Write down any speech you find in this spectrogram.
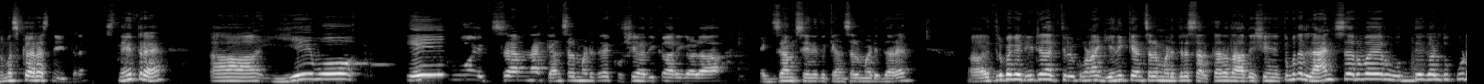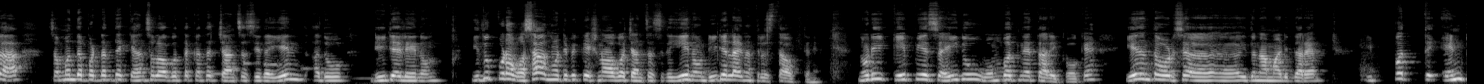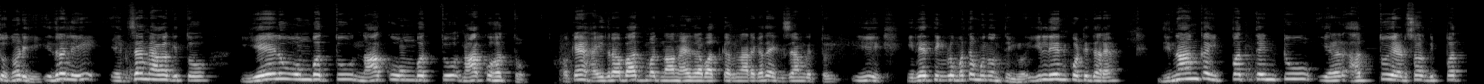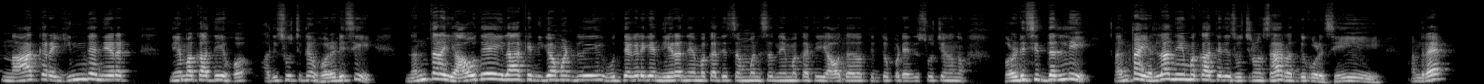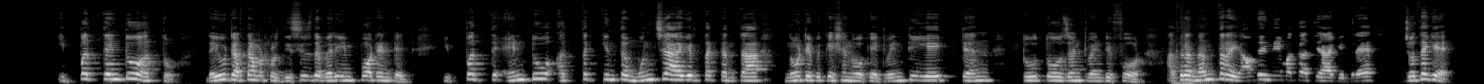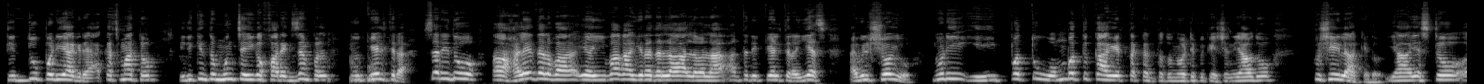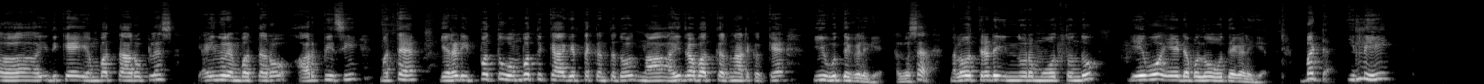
ನಮಸ್ಕಾರ ಸ್ನೇಹಿತರೆ. ಸ್ನೇಹಿತರೆ ಎ ಎ ಒ ಎಕ್ಸಾಮ್ನ ಕ್ಯಾನ್ಸಲ್ ಮಾಡಿದರೆ ಕೃಷಿ ಅಧಿಕಾರಿಗಳ ಎಕ್ಸಾಮ್ಸ್ ಏನಿದು ಕ್ಯಾನ್ಸಲ್ ಮಾಡಿದ್ದಾರೆ. ಇದ್ರ ಬಗ್ಗೆ ಡೀಟೇಲ್ ಆಗಿ ತಿಳ್ಕೊಳ್ಳೋಣ. ಏನಕ್ಕೆ ಕ್ಯಾನ್ಸಲ್ ಮಾಡಿದ್ರೆ ಸರ್ಕಾರದ ಆದೇಶ ಏನಿತ್ತು? ಮತ್ತೆ ಲ್ಯಾಂಡ್ ಸರ್ವೇರ್ ಹುದ್ದೆಗಳದ್ದು ಕೂಡ ಸಂಬಂಧಪಟ್ಟಂತೆ ಕ್ಯಾನ್ಸಲ್ ಆಗೋತಕ್ಕಂಥ ಚಾನ್ಸಸ್ ಇದೆ. ಏನ್ ಅದು ಡೀಟೇಲ್ ಏನು? ಇದು ಕೂಡ ಹೊಸ ನೋಟಿಫಿಕೇಶನ್ ಆಗೋ ಚಾನ್ಸಸ್ ಇದೆ. ಏನು? ಡೀಟೇಲ್ ಆಗಿ ನಾನು ತಿಳಿಸ್ತಾ ಹೋಗ್ತೇನೆ. ನೋಡಿ ಕೆ ಪಿ ಎಸ್ ಐದು ಒಂಬತ್ತನೇ ತಾರೀಕು ಓಕೆ ಏನಂತ ಹೊಡ್ಸ ಇದನ್ನ ಮಾಡಿದ್ದಾರೆ? ಇಪ್ಪತ್ತ ಎಂಟು ನೋಡಿ, ಇದರಲ್ಲಿ ಎಕ್ಸಾಮ್ ಯಾವಾಗಿತ್ತು? ಏಳು ಒಂಬತ್ತು, ನಾಲ್ಕು ಒಂಬತ್ತು, ನಾಲ್ಕು ಹತ್ತು. ಓಕೆ ಹೈದರಾಬಾದ್ ಮತ್ತು ನಾನು ಹೈದರಾಬಾದ್ ಕರ್ನಾಟಕದ ಎಕ್ಸಾಮ್ ಇತ್ತು. ಈ, ಇದೇ ತಿಂಗಳು ಮತ್ತೆ ಮುಂದೊಂದು ತಿಂಗಳು. ಇಲ್ಲಿ ಏನು ಕೊಟ್ಟಿದ್ದಾರೆ? ದಿನಾಂಕ ಇಪ್ಪತ್ತೆಂಟು, ಎರಡು, ಹತ್ತು, ಎರಡು ಸಾವಿರದ ಇಪ್ಪತ್ನಾಲ್ಕರ ಹಿಂದೆ ನೇರ ನೇಮಕಾತಿ ಅಧಿಸೂಚನೆ ಹೊರಡಿಸಿ, ನಂತರ ಯಾವುದೇ ಇಲಾಖೆ ನಿಗಮ ಮಂಡಳಿ ಹುದ್ದೆಗಳಿಗೆ ನೇರ ನೇಮಕಾತಿ ಸಂಬಂಧಿಸಿದ ನೇಮಕಾತಿ ಯಾವುದಾದ್ರು ತಿದ್ದುಪಡಿ ಅಧಿಸೂಚನೆಯನ್ನು ಹೊರಡಿಸಿದ್ದಲ್ಲಿ ಅಂತ ಎಲ್ಲ ನೇಮಕಾತಿ ಅಧಿಸೂಚನೆಯನ್ನು ಸಹ ರದ್ದುಗೊಳಿಸಿ. ಅಂದ್ರೆ ಇಪ್ಪತ್ತೆಂಟು ಹತ್ತು. ದಯವಿಟ್ಟು ಅರ್ಥ ಮಾಡ್ಕೊಳ್ಳಿ this is the very important date ಇಪ್ಪತ್ತೆಂಟು ಹತ್ತಕ್ಕಿಂತ ಮುಂಚೆ ಆಗಿರ್ತಕ್ಕಂಥ notification okay twenty eight ten two thousand twenty four ಅದರ ನಂತರ ಯಾವುದೇ ನೇಮಕಾತಿ ಆಗಿದ್ರೆ ಜೊತೆಗೆ ತಿದ್ದುಪಡಿ ಆಗಿದ್ರೆ ಅಕಸ್ಮಾತ್ ಇದಕ್ಕಿಂತ ಮುಂಚೆ ಈಗ ಫಾರ್ ಎಕ್ಸಾಂಪಲ್ ನೀವು ಕೇಳ್ತೀರಾ ಸರ್ ಇದು ಹಳೇದಲ್ವಾ? ಇವಾಗ ಆಗಿರೋದಲ್ಲ ಅಲ್ವಲ್ಲ? ಅಂತ ನೀವು ಕೇಳ್ತೀರಾ. Yes I will show you ನೋಡಿ ಇಪ್ಪತ್ತು ಒಂಬತ್ತಕ್ಕಾಗಿರ್ತಕ್ಕಂಥದ್ದು ನೋಟಿಫಿಕೇಶನ್ ಯಾವುದು? ಕೃಷಿ ಇಲಾಖೆದು. ಯಾ, ಎಷ್ಟು ಇದಕ್ಕೆ ಎಂಬತ್ತಾರು ಪ್ಲಸ್ ಐನೂರ ಎಂಬತ್ತಾರು ಆರ್ ಪಿ ಸಿ ಮತ್ತೆ ಎರಡು ಇಪ್ಪತ್ತು ಒಂಬತ್ತಕ್ಕೆ ಆಗಿರ್ತಕ್ಕಂಥದ್ದು ನಾ, ಹೈದರಾಬಾದ್ ಕರ್ನಾಟಕಕ್ಕೆ ಈ ಹುದ್ದೆಗಳಿಗೆ. ಅಲ್ವಾ ಸರ್? ನಲವತ್ತೆರಡು ಇನ್ನೂರ ಮೂವತ್ತೊಂದು A O A double O ಹುದ್ದೆಗಳಿಗೆ. ಬಟ್ ಇಲ್ಲಿ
